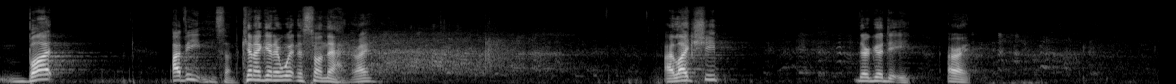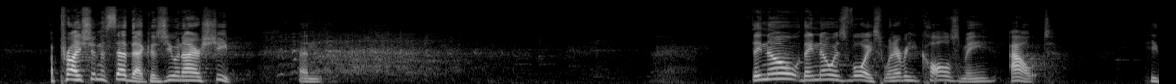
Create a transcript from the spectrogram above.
but I've eaten some. Can I get a witness on that, right? I like sheep. They're good to eat. All right. I probably shouldn't have said that because you and I are sheep. And They know, they know his voice. Whenever he calls me out, he,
